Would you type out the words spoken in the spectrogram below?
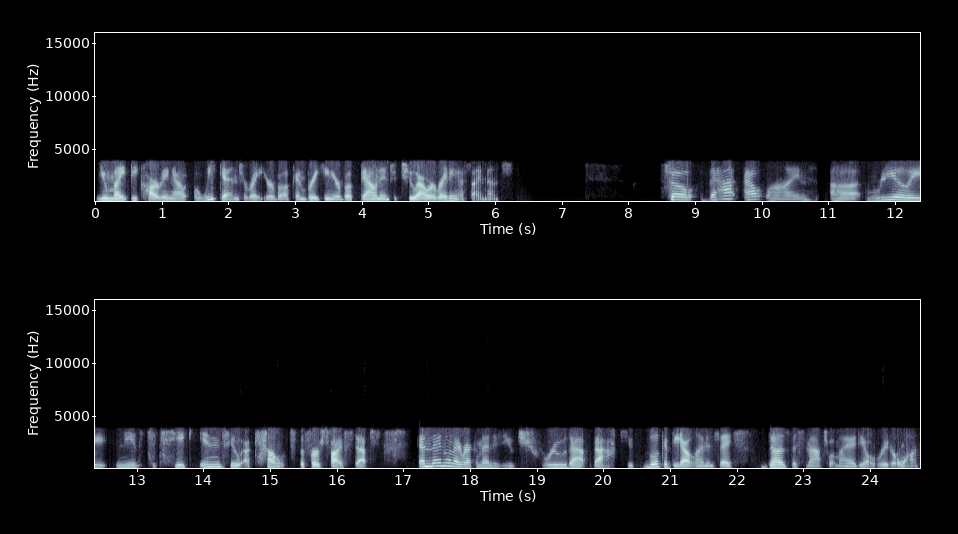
You might be carving out a weekend to write your book and breaking your book down into two hour writing assignments. So that outline uh, really needs to take into account the first five steps. And then what I recommend is you true that back. You look at the outline and say, does this match what my ideal reader wants?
